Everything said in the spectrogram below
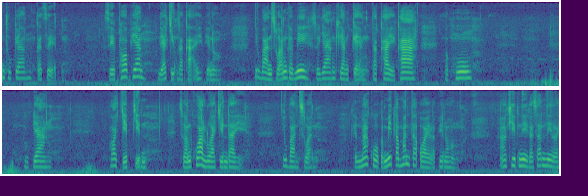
ำทุกอย่างเกษตร เกษตรพ่อเพียงเหลือกินก็ขายพี่น้องอยู่บ้านสวนก็มีสุย่างเคียงแกงตะไคร่ข่าบักฮุงทุกอย่าง พ่อเจ็บจิน สวนคว้ารัวจินได้อยู่บ้านสวนเห็นมาโคกับมีแตะมันตะอ้อยล่ะพี่น้อง เอาคลิปนี้กับซ้ำนี่ละ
